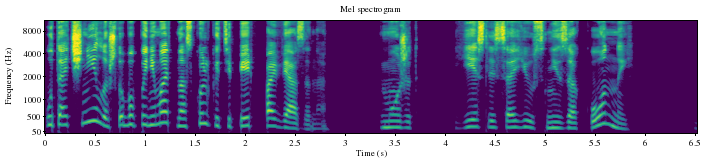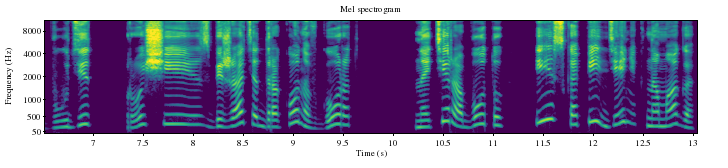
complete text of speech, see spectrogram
Уточнила, чтобы понимать, насколько теперь повязано. Может, если союз незаконный, будет проще сбежать от дракона в город, найти работу и скопить денег на мага,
